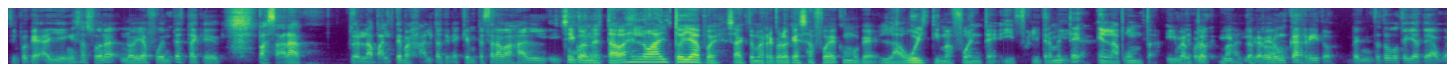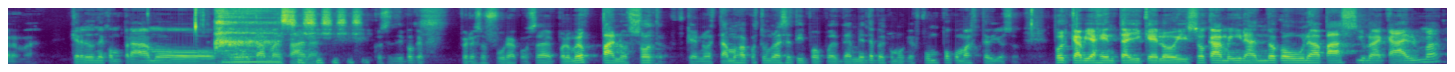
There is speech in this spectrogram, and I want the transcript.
Sí, porque allí en esa zona no había fuente hasta que pasara en la parte más alta. Tenías que empezar a bajar. Y Sí, como cuando estabas en lo alto ya, pues, exacto, me recuerdo que esa fue como que la última fuente y fue literamente ya. en la punta. Y me acuerdo que bajar lo que había era un carrito vendiendo botellas de agua nada más. Que era donde comprábamos frutas, Ah, manzanas. sí, sí, sí, sí. cosas de tipo que, pero eso fue una cosa, por lo menos para nosotros, que no estamos acostumbrados a ese tipo pues, de ambiente, pues como que fue un poco más tedioso, porque había gente allí que lo hizo caminando con una paz y una calma.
